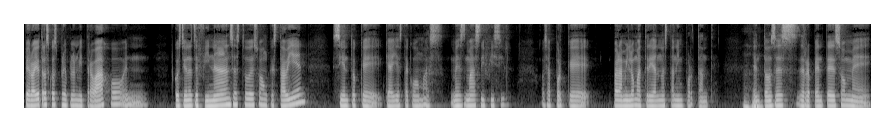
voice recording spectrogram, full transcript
Pero hay otras cosas, por ejemplo, en mi trabajo, en cuestiones de finanzas, todo eso, aunque está bien, siento que, que ahí está como más, es más difícil. O sea, porque para mí lo material no es tan importante. Entonces, de repente eso me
